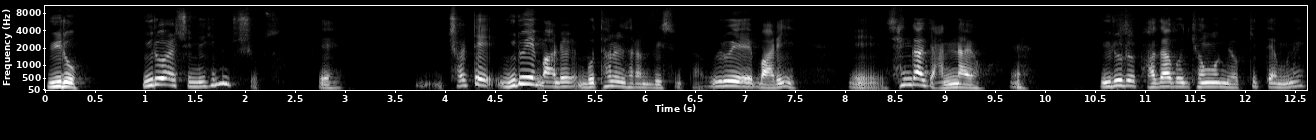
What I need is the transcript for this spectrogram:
위로. 위로할 수 있는 힘을 주시옵소서. 예. 절대 위로의 말을 못하는 사람도 있습니다. 위로의 말이 예, 생각이 안 나요. 예. 위로를 받아본 경험이 없기 때문에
